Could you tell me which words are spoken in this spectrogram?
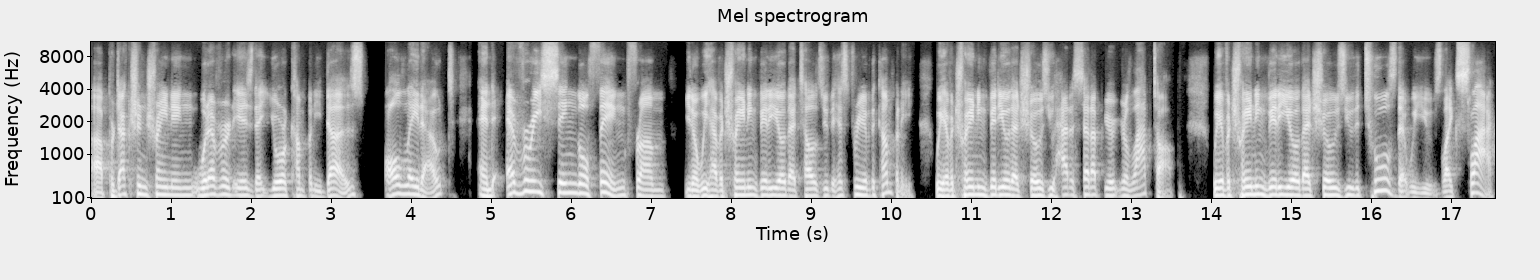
uh, production training, whatever it is that your company does, all laid out. And every single thing from you know we have a training video that tells you the history of the company we have a training video that shows you how to set up your, your laptop we have a training video that shows you the tools that we use like slack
